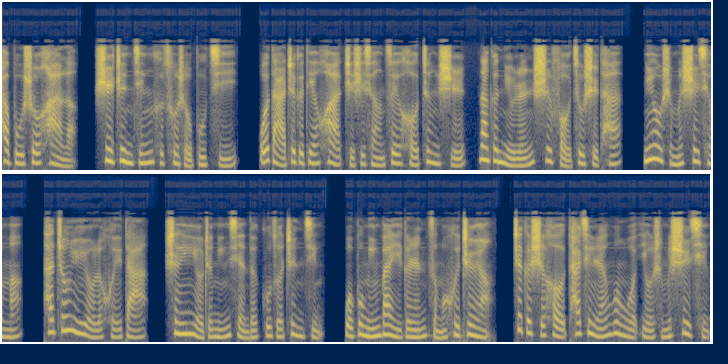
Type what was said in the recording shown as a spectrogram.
他不说话了，是震惊和措手不及。我打这个电话只是想最后证实那个女人是否就是他。你有什么事情吗？他终于有了回答，声音有着明显的故作镇静。我不明白一个人怎么会这样。这个时候他竟然问我有什么事情？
